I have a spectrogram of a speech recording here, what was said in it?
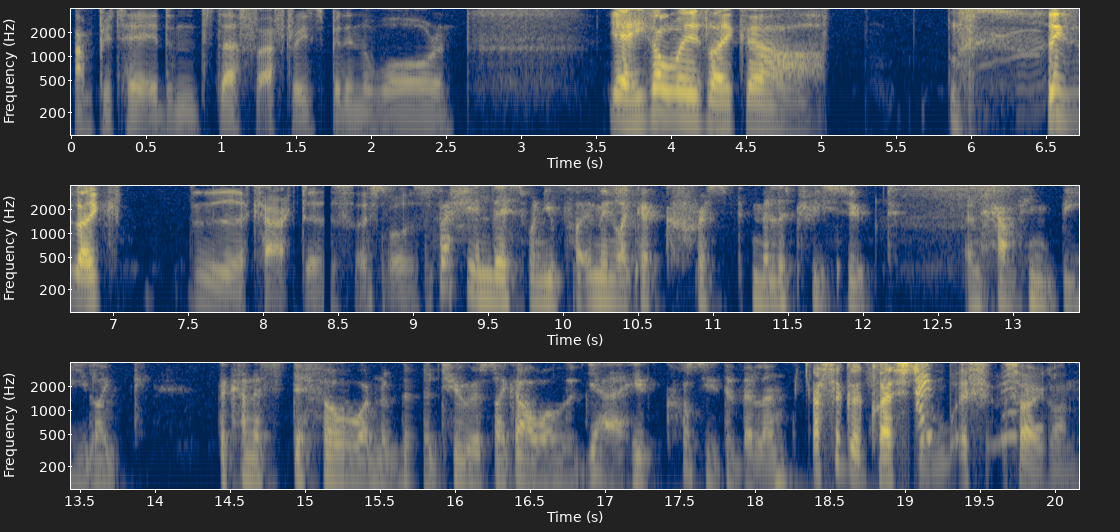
amputated and stuff after he's been in the war and yeah, he's always like oh, he's like the characters, I suppose. especially in this when you put him in like a crisp military suit and have him be like the kind of stiffer one of the two it's like oh well yeah he, of course he's the villain That's a good question. If sorry, go on.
